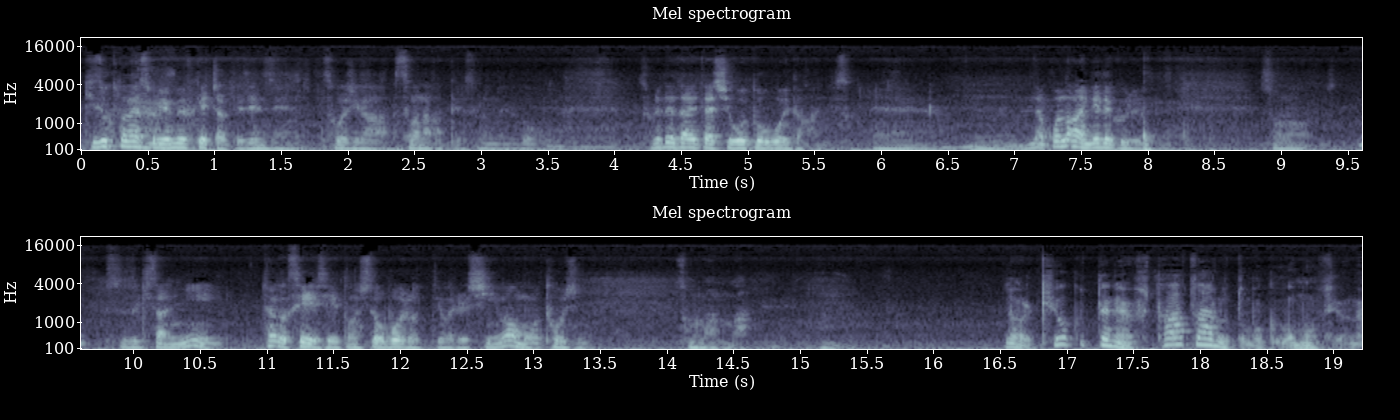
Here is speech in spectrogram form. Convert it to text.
気づくとねそれ読みふけちゃって全然掃除が進まなかったりするんだけどそれで大体仕事を覚えた感じですかね、うん、この中に出てくるその鈴木さんにとにかく整理整頓して覚えろって言われるシーンはもう当時のそのまんま、うん、だから記憶ってね2つあると僕思うんですよね。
